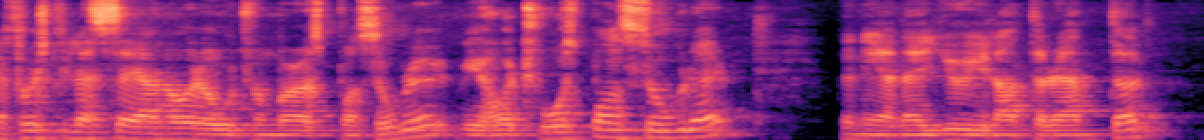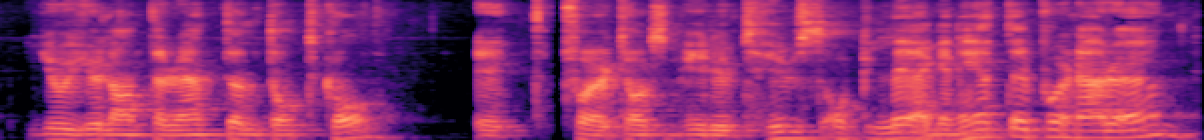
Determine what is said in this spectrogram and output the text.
Men först vill jag säga några ord från våra sponsorer. Vi har två sponsorer. Den ena är Jujulanta Rental, jujulantarental.com ett företag som hyr ut hus och lägenheter på den här ön.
